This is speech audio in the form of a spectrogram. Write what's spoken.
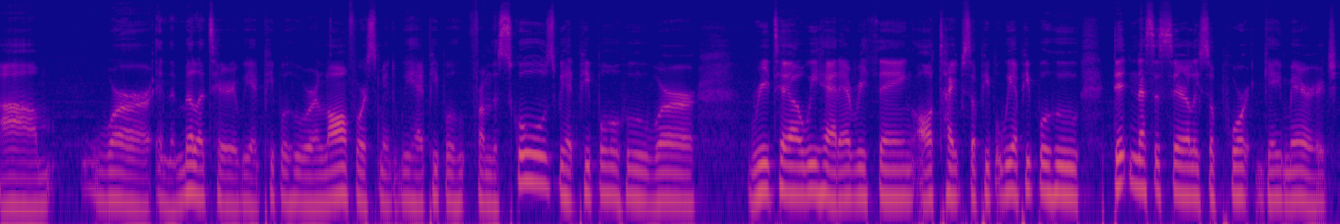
um, were in the military. We had people who were in law enforcement. We had people who- from the schools. We had people who were retail. We had everything, all types of people. We had people who didn't necessarily support gay marriage,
